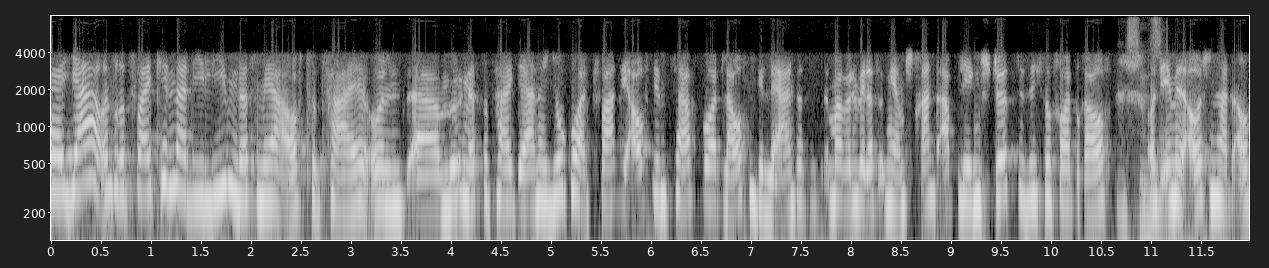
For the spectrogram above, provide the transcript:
Äh, ja, unsere zwei Kinder, die lieben das Meer auch total und äh, mögen das total gerne. Joko hat quasi auf dem Surfboard laufen gelernt. Das ist immer, wenn wir das irgendwie am Strand ablegen, stürzt sie sich sofort drauf. Und Emil Ocean hat auch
